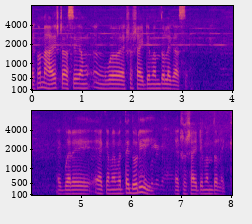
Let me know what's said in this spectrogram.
এখন হায়েস্ট আছে একশো ষাট এম এম তো লেগে আছে। একবারে এক এম এম এর তাই ধরি, একশো ষাট এম এম তো লাগে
